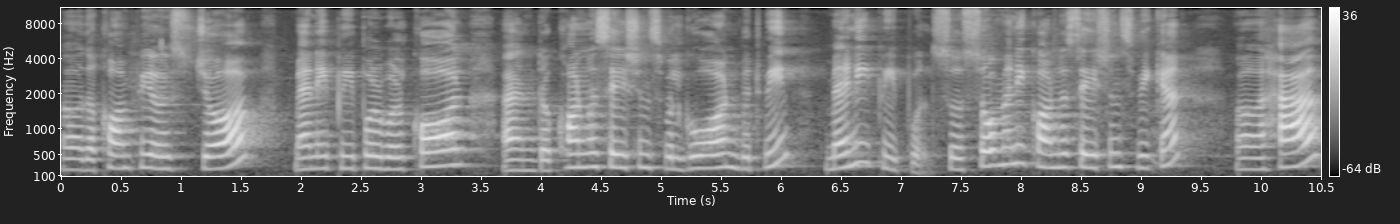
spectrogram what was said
uh, the compere's job. Many people will call and the conversations will go on between many people. So, so many conversations we can uh, have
